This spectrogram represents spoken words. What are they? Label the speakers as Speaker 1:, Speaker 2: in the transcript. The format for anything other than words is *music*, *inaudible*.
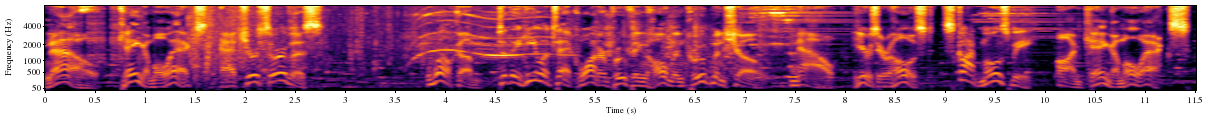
Speaker 1: Now, KMOX at your service. Welcome to the Helitech Waterproofing Home Improvement Show. Now, here's your host, Scott Mosby on KMOX.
